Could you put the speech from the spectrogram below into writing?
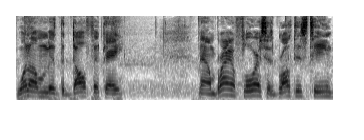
One of them is the Dolphins, okay? Now, Brian Flores has brought this team,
